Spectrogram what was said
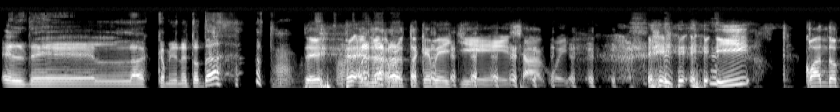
el de la camionetota. Sí, la verdad, qué belleza, güey. y cuando,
